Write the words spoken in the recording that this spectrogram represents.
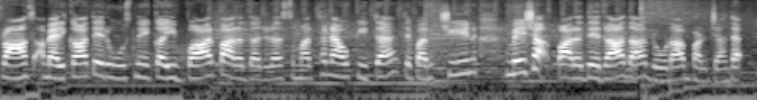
ਫਰਾਂਸ, ਅਮਰੀਕਾ ਤੇ ਰੂਸ ਨੇ ਕਈ ਵਾਰ ਭਾਰਤ ਦਾ ਜਿਹੜਾ ਸਮਰਥਨ ਹੈ ਉਹ ਕੀਤਾ ਹੈ ਤੇ ਪਰ ਚੀਨ ਹਮੇਸ਼ਾ ਭਾਰਤ ਦੇ ਰਾਹ ਦਾ ਰੋੜਾ ਬਣ ਜਾਂਦਾ ਹੈ।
